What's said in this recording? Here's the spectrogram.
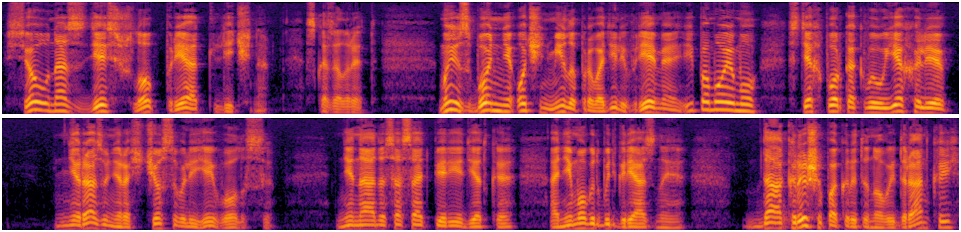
«Все у нас здесь шло преотлично», — сказал Ред. Мы с Бонни очень мило проводили время, и, по-моему, с тех пор, как вы уехали, ни разу не расчесывали ей волосы. Не надо сосать перья, детка, они могут быть грязные. Да, крыша покрыта новой дранкой,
